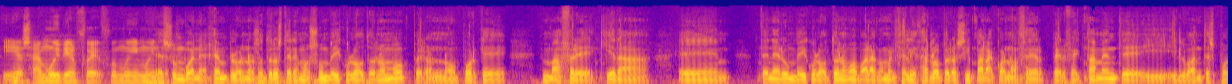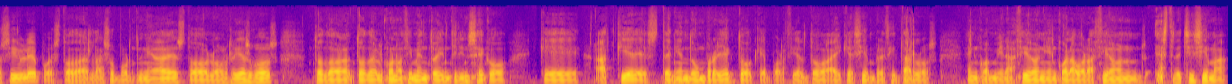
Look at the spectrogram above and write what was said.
y, o sea, muy bien, fue, fue muy, muy Es un buen ejemplo. Nosotros tenemos un vehículo autónomo, pero no porque Mafre quiera eh, tener un vehículo autónomo para comercializarlo, pero sí para conocer perfectamente y, lo antes posible pues todas las oportunidades, todos los riesgos, todo, todo el conocimiento intrínseco que adquieres teniendo un proyecto, que por cierto hay que siempre citarlos en combinación y en colaboración estrechísima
